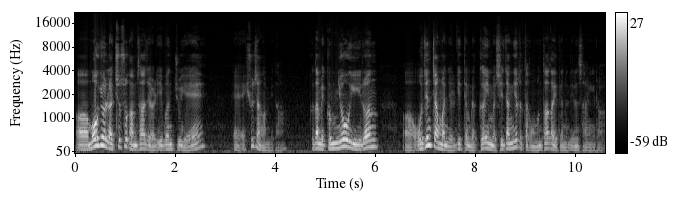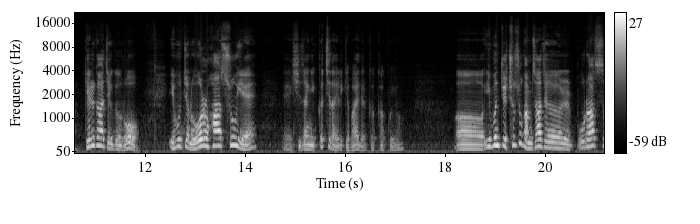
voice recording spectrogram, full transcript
어, 목요일날 추수감사절 이번 주에 예, 휴장합니다. 그 다음에 금요일은 어, 오전장만 열기 때문에 거의 뭐 시장 열었다가 문 닫아야 되는 이런 상황이라 결과적으로 이번 주는 월화수에 예, 시장이 끝이다 이렇게 봐야 될 것 같고요. 어, 이번 주에 추수감사절 플러스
